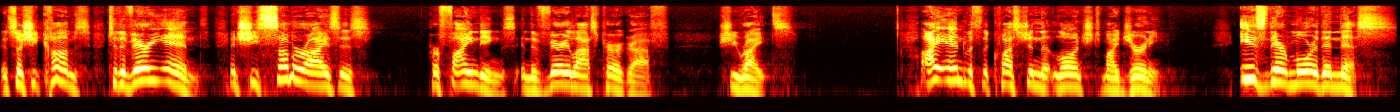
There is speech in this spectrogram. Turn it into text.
And so she comes to the very end and she summarizes her findings in the very last paragraph. She writes I end with the question that launched my journey Is there more than this?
